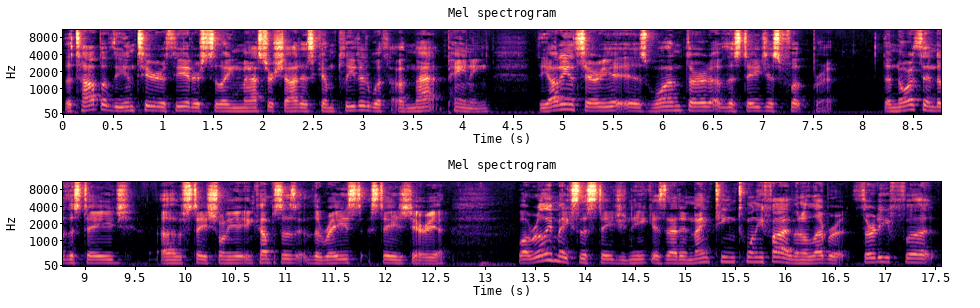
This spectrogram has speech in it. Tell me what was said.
The top of the interior theater ceiling master shot is completed with a matte painting. The audience area is one third of the stage's footprint. The north end of the stage of stage 28 encompasses the raised staged area. What really makes this stage unique is that in 1925, an elaborate 30 foot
